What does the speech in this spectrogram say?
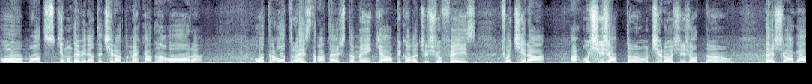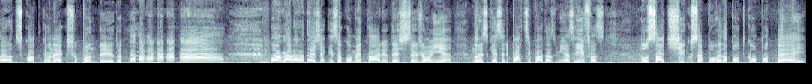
ou motos que não deveriam ter tirado do mercado na hora. Outra, outro erro estratégico também que a, o Picolé Chuchu fez foi tirar a, o XJ, tirou o XJ, deixou a galera dos quatro canecos chupando dedo. Bom, galera, deixa aqui seu comentário, deixe seu joinha. Não esqueça de participar das minhas rifas no site chicosepulveda.com.br.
